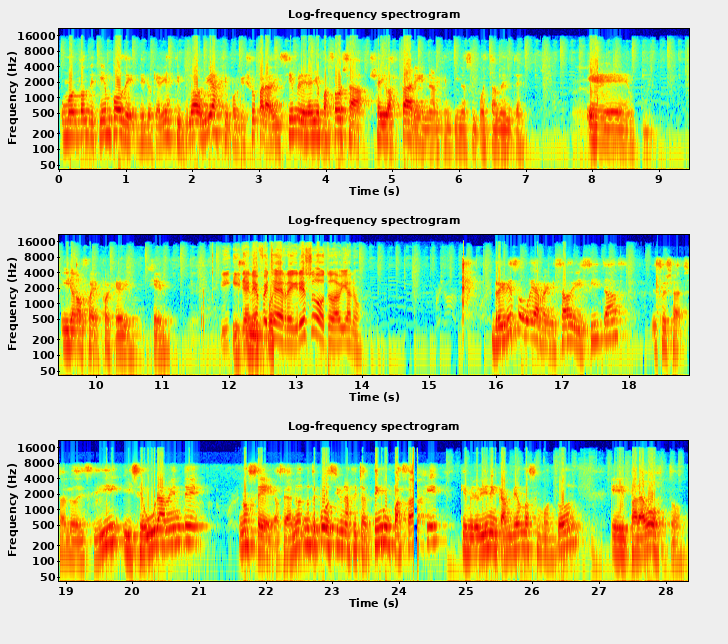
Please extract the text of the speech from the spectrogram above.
un montón de tiempo de, de lo que había estipulado el viaje, porque yo para diciembre del año pasado ya, ya iba a estar en Argentina supuestamente. Eh, y no, fue, fue heavy, heavy. ¿Y, Y tenés me fecha de regreso o todavía no? Regreso, voy a regresar de visitas, eso ya, ya lo decidí, y seguramente, no sé, o sea, no, no te puedo decir una fecha. Tengo un pasaje que me lo vienen cambiando hace un montón eh, para agosto,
